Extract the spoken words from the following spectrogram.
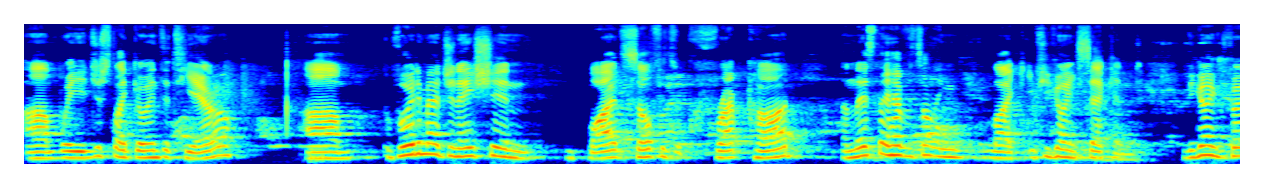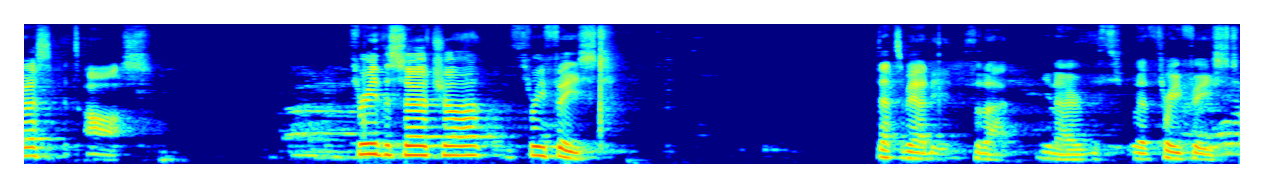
um, where you just like go into Tierra. Um, Void Imagination by itself is a crap card, unless they have something like if you're going second. If you're going first, it's ass. Three the Searcher, three Feast. That's about it for that. You know, three Feast.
